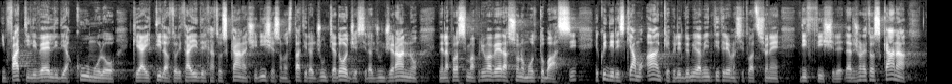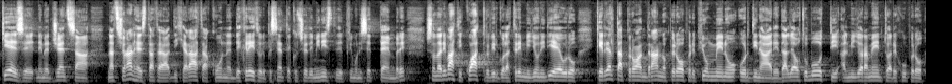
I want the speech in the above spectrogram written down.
Infatti i livelli di accumulo che AIT, l'autorità idrica toscana, ci dice sono stati raggiunti ad oggi e si raggiungeranno nella prossima primavera sono molto bassi e quindi rischiamo anche per il 2023 una situazione difficile. La regione toscana chiese l'emergenza nazionale che è stata dichiarata con decreto del Presidente del Consiglio dei Ministri del primo di settembre, sono arrivati 4,3 milioni di euro che in realtà però andranno per opere più o meno ordinarie, dalle autobotti al miglioramento e al recupero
